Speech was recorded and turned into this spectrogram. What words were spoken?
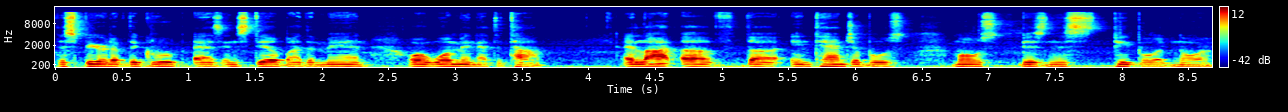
the spirit of the group as instilled by the man or woman at the top. A lot of the intangibles most business people ignore.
